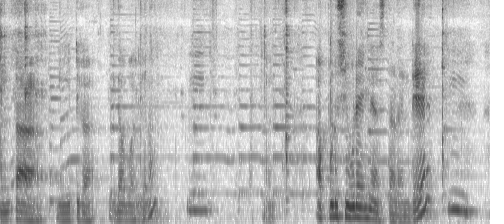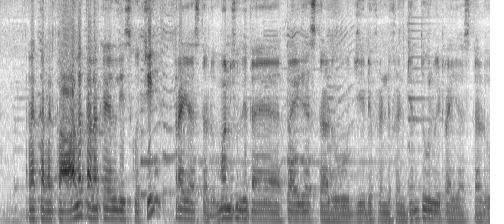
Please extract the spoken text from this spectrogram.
అంతా నీట్గా ఇది అవ్వాలి కదా అప్పుడు శివుడు ఏం చేస్తాడంటే రకరకాల తలకాయలు తీసుకొచ్చి ట్రై చేస్తాడు. మనుషుల్ని ట్రై చేస్తాడు. డిఫరెంట్ డిఫరెంట్ జంతువులవి ట్రై చేస్తాడు.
